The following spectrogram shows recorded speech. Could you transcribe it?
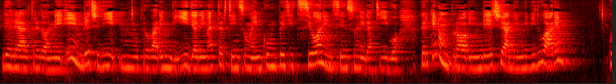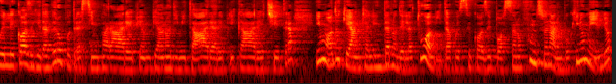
delle altre donne. E invece di mh, provare invidia, di metterti insomma in competizione in senso negativo, perché non provi invece ad individuare quelle cose che davvero potresti imparare pian piano ad imitare, a replicare, eccetera, in modo che anche all'interno della tua vita queste cose possano funzionare un pochino meglio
